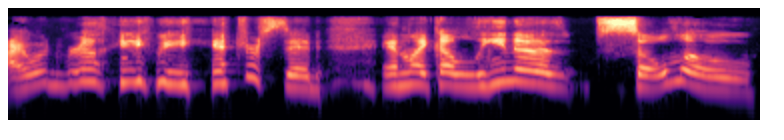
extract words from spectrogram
I would really be interested in like a Lena solo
